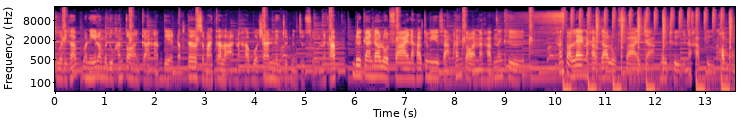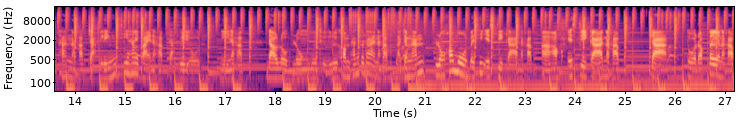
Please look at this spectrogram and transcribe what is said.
สวัสดีครับ วันนี้เรามาดูขั้นตอนการอัปเดต Dr. Smart g a l a นะครับเวอร์ชัน1.1.0 นะครับ โดยการดาวน์โหลดไฟล์นะครับ จะมีอยู่ 3 ขั้นตอนนะครับ นั่นคือขั้นตอนแรกนะครับ ดาวน์โหลดไฟล์จากมือถือนะครับ หรือคอมของท่านนะครับ จากลิงก์ที่ให้ไปนะครับ จากวิดีโอนี้นะครับ ดาวน์โหลดลงมือถือหรือคอมท่านก็ได้นะครับ หลังจากนั้นลงข้อมูลไปที่ SD card นะครับเอา SD card นะครับ จากตัวด็อกเตอร์นะครับ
